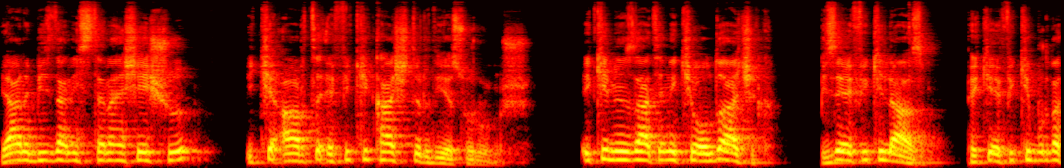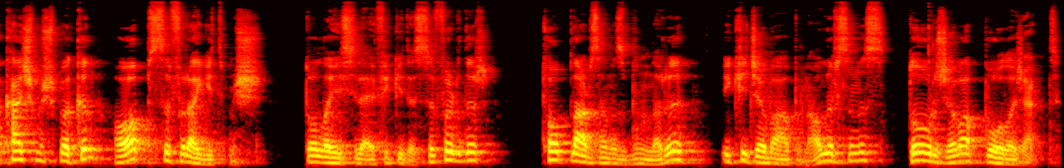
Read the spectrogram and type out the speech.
Yani bizden istenen şey şu 2 artı f2 kaçtır diye sorulmuş. 2'nin zaten 2 olduğu açık. Bize f2 lazım. Peki F2 burada kaçmış bakın hop sıfıra gitmiş. Dolayısıyla F2 de sıfırdır. Toplarsanız bunları iki cevabını alırsınız. Doğru cevap bu olacaktı.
